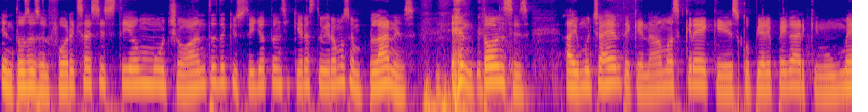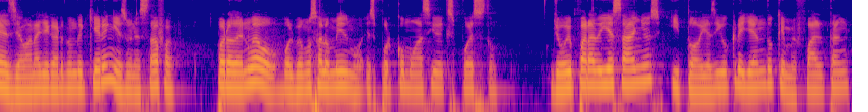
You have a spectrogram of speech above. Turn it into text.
Entonces el Forex ha existido mucho antes de que usted y yo tan siquiera estuviéramos en planes. Entonces hay mucha gente que nada más cree que es copiar y pegar, que en un mes ya van a llegar donde quieren y es una estafa. Pero de nuevo, volvemos a lo mismo, es por cómo ha sido expuesto. Yo voy para 10 años y todavía sigo creyendo que me faltan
